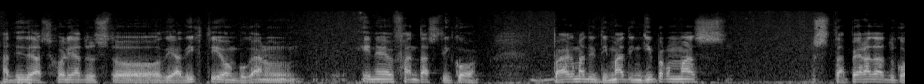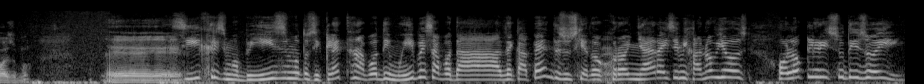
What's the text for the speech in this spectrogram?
Αντί τα σχόλια τους στο διαδίκτυο που κάνουν είναι φανταστικό. Πράγματι τιμά την Κύπρο μας στα πέρατα του κόσμου. Ε, Εσύ χρησιμοποιείς μοτοσυκλέτα από ό,τι μου είπες από τα 15 σου σχεδόν Ναι. χρόνια, άρα είσαι μηχανόβιος ολόκληρη σου τη ζωή.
